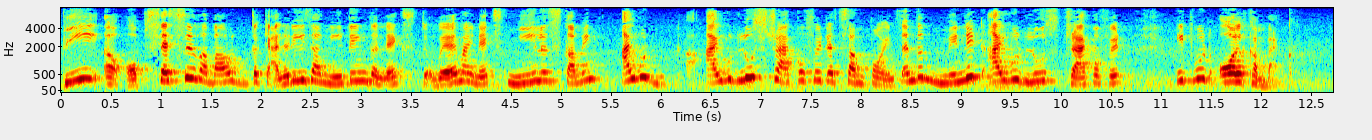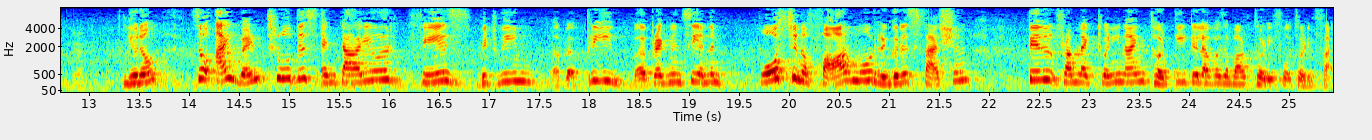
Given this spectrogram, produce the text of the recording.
be uh, obsessive about the calories I'm eating, the next where my next meal is coming, I would I would lose track of it at some points. And the minute I would lose track of it, it would all come back. Yeah. You know. So I went through this entire phase between uh, pre-pregnancy and then post in a far more rigorous fashion till from like 29 30 till i was about 34 35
